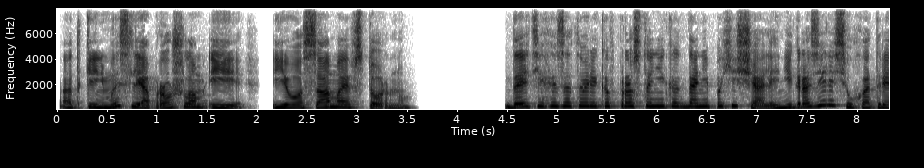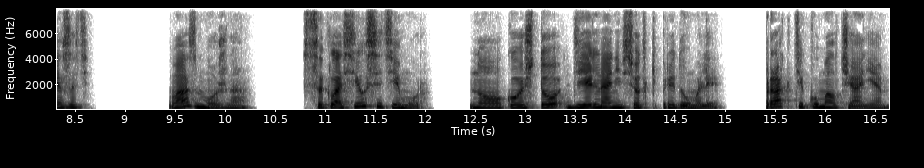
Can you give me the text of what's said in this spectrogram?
Откинь мысли о прошлом и его самое в сторону. Да этих эзотериков просто никогда не похищали и не грозились ухо отрезать. Возможно. Согласился Тимур. Но кое-что дельно они все-таки придумали. Практику молчания.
